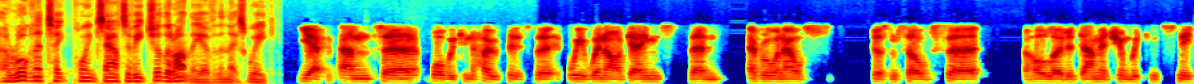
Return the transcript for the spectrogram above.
are all going to take points out of each other, aren't they, over the next week? Yeah, and uh, what we can hope is that if we win our games, then everyone else does themselves uh, a whole load of damage and we can sneak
